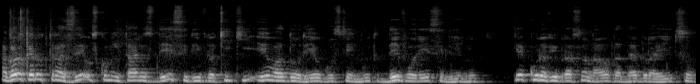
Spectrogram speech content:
Agora eu quero trazer os comentários desse livro aqui que eu adorei, eu gostei muito, devorei esse livro, que é Cura Vibracional, da Deborah Edson.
